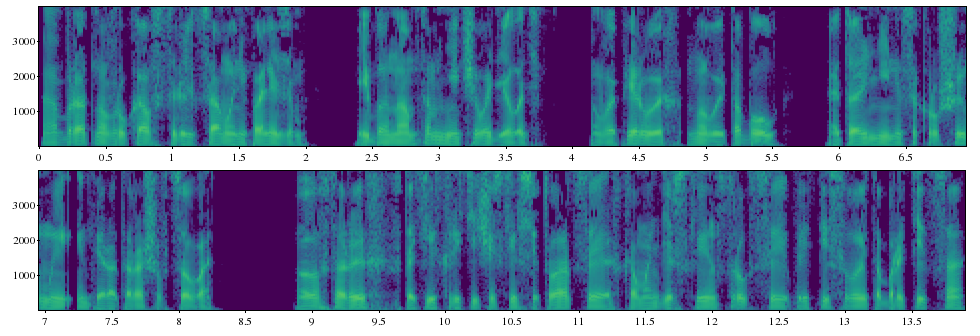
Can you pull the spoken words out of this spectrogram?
«Обратно в рукав стрельца мы не полезем, ибо нам там нечего делать. Во-первых, новый Тобол — это не несокрушимый императора Шевцова. Во-вторых, в таких критических ситуациях командирские инструкции предписывают обратиться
